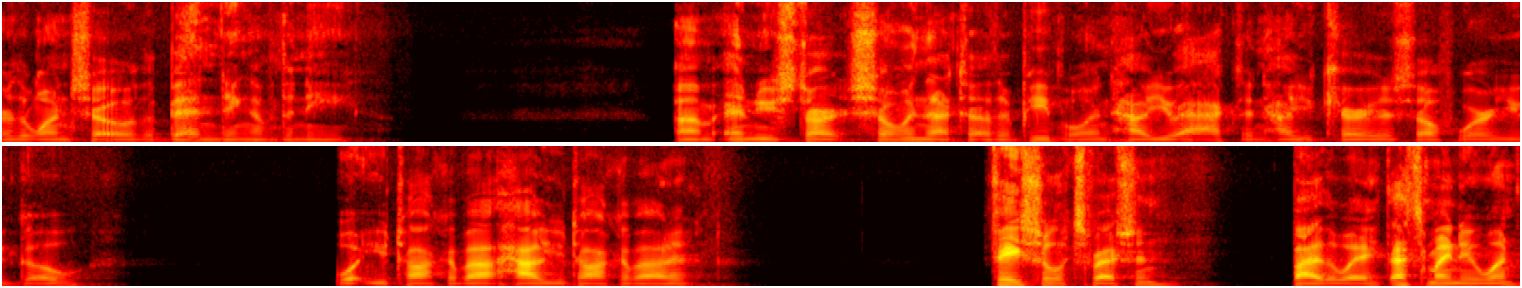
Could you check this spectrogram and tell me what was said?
or the one show, the bending of the knee. Um, and you start showing that to other people and how you act and how you carry yourself, where you go, what you talk about, how you talk about it. Facial expression, by the way, that's my new one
